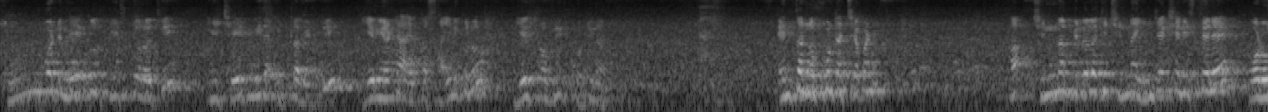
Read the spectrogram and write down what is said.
సువ్వటి మేకులు తీసుకొని వచ్చి ఈ చేతి మీద ఇట్లా పెట్టి ఏమి అంటే ఆ యొక్క సైనికులు ఏ కొట్టినారు. ఎంత నొప్పి ఉంటుంది చెప్పండి? చిన్న పిల్లలకి చిన్న ఇంజెక్షన్ ఇస్తేనే వాడు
